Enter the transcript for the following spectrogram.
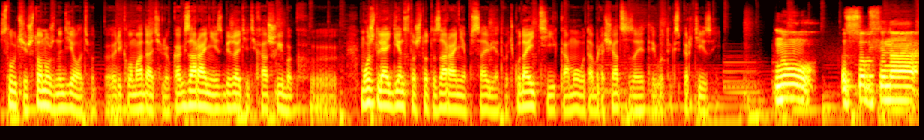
случае что нужно делать вот, рекламодателю? Как заранее избежать этих ошибок? Может ли агентство что-то заранее посоветовать? Куда идти? Кому вот обращаться за этой вот экспертизой? Ну, собственно,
